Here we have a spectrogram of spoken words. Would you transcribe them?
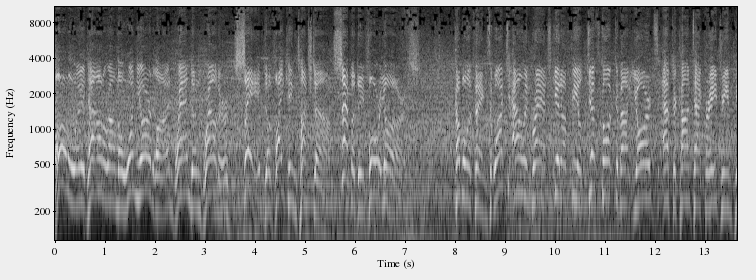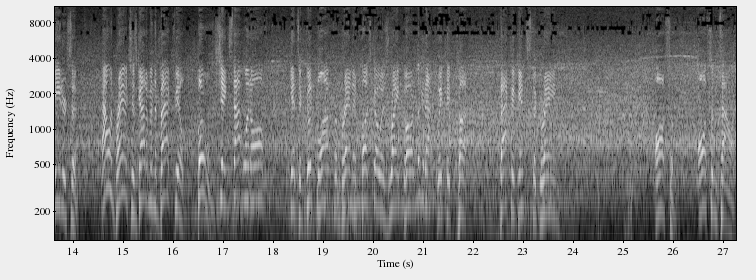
All the way down around the one yard line, Brandon Browner saved a Viking touchdown. 74 yards. Couple of things. Watch Alan Branch get upfield. Just talked about yards after contact for Adrian Peterson. Alan Branch has got him in the backfield. Boom. Shakes that one off. Gets a good block from Brandon Fusco, his right guard. Look at that wicked cut. Back against the grain. Awesome. Awesome talent.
